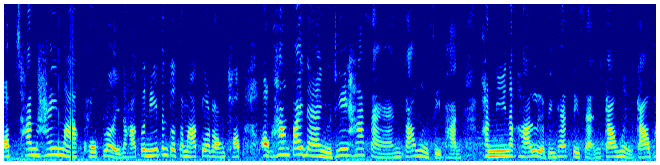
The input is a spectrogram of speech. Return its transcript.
ออปชั่นให้มาครบเลยนะคะ ตัวนี้เป็นตัวสมาร์ตตัวรองท็อป ออกห้างป้ายแดงอยู่ที่ 5 9 4 0 0 0 คันนี้นะคะเหลือเพียงแค่ 4 9 9 0 0 0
